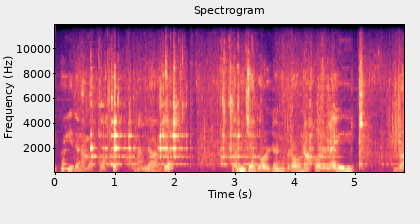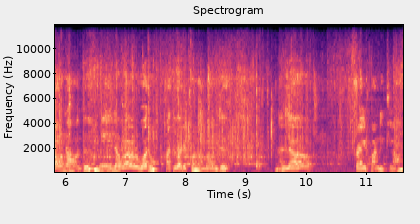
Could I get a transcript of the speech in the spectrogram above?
இப்போ இதை நம்ம போட்டு நல்லா வந்து கொஞ்சம் கோல்டன் ப்ரௌனாக ஒரு லைட் ப்ரௌனாக வந்து மேலே வ வரும். அது வரைக்கும் நம்ம வந்து நல்லா ஃப்ரை பண்ணிக்கலாம்.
